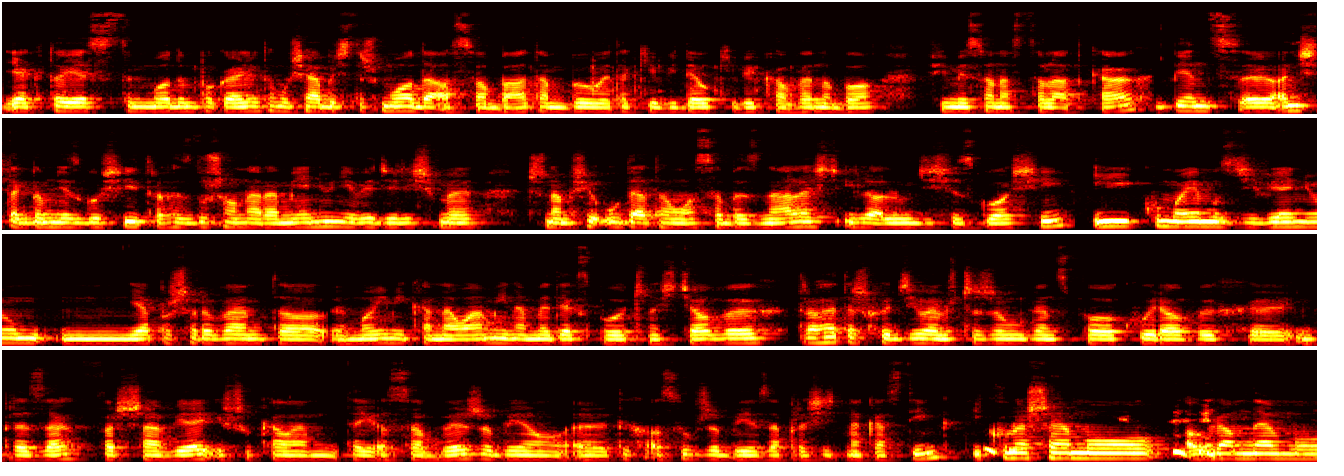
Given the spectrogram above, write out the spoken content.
y, jak to jest z tym młodym pokoleniem. To musiała być też młoda osoba. Tam były takie widełki wiekowe, no bo film jest o nastolatkach. Więc y, oni się tak do mnie zgłosili trochę z duszą na ramieniu. Nie wiedzieliśmy, czy nam się uda tą osobę znaleźć, ile ludzi się zgłosi. I ku mojemu zdziwieniu, mm, ja poszerowałem to moimi kanałami na mediach społecznościowych. Trochę też chodziłem, szczerze mówiąc, po queerowych imprezach imprezach w Warszawie i szukałem tej osoby, żeby ją, e, tych osób, żeby je zaprosić na casting. I ku naszemu ogromnemu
